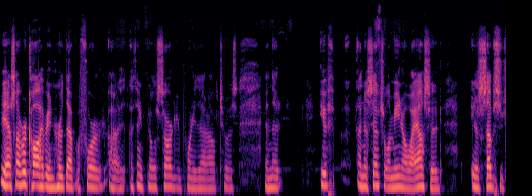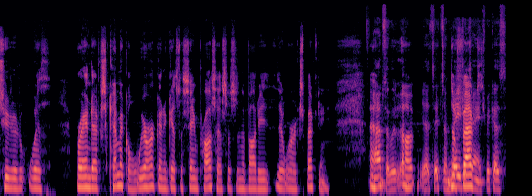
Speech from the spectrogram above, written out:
Yes, I recall having heard that before. Uh, I think Bill Sardi pointed that out to us, and that if an essential amino acid is substituted with brand X chemical, we aren't going to get the same processes in the body that we're expecting. And, Absolutely, uh, yeah, it's, it's a major fact, change because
